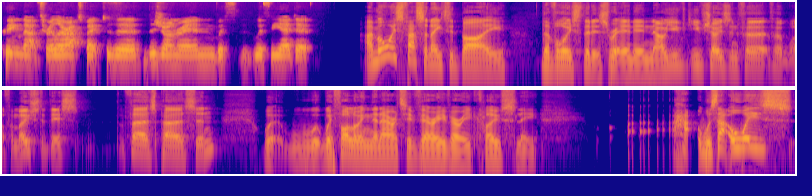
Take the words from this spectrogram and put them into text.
putting that thriller aspect to the the genre in with with the edit. I'm always fascinated by the voice that it's written in. Now you've you've chosen for, for well for most of this first person. We're, we're following the narrative very very closely. Was that always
